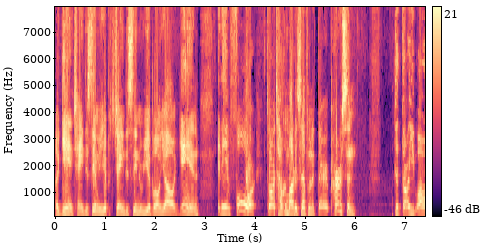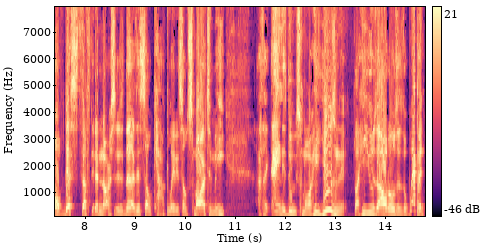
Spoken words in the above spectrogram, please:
again, changed the scenery up, changed the scenery up on y'all again, and then four, started talking about himself in the third person to throw you off. This stuff that a narcissist does is so calculated, so smart to me. I was like, dang, this dude's smart. He using it. Like he used all those as a weapon.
